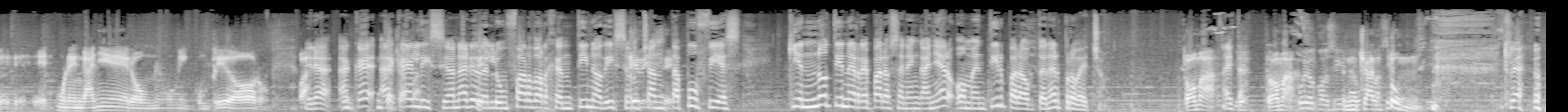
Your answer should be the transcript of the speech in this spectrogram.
eh, un engañero, un, un incumplidor. un- bueno, Mira, acá, un acá el diccionario Sí. del lunfardo argentino dice ¿Qué un dice? chantapufi es quien no tiene reparos en engañar o mentir para obtener provecho. Toma, Ahí está. toma, un ocupación. Claro.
